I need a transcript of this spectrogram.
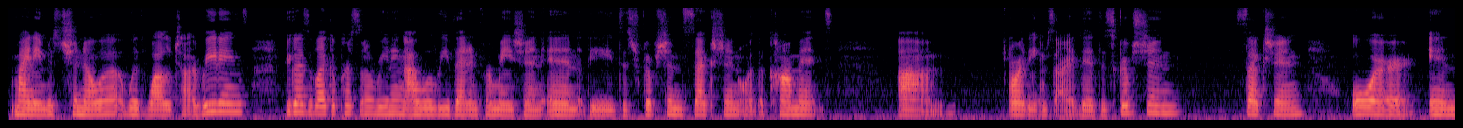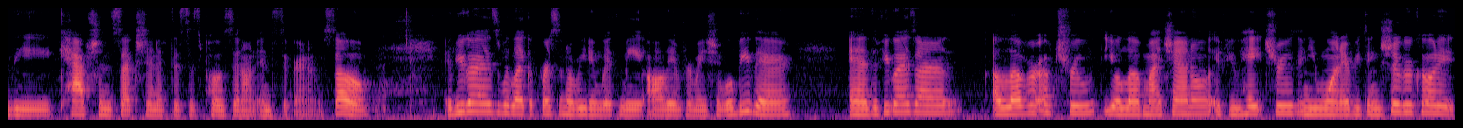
My name is Chenoa with Walu Child Readings. If you guys would like a personal reading, I will leave that information in the description section or the comment, um, or the, I'm sorry, the description section or in the caption section if this is posted on Instagram. So, if you guys would like a personal reading with me, all the information will be there. And if you guys are a lover of truth, you'll love my channel. If you hate truth and you want everything sugar coated,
